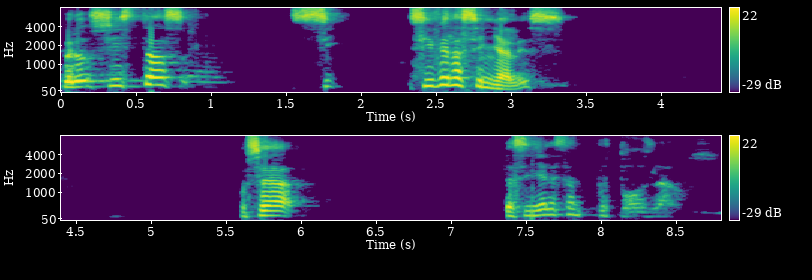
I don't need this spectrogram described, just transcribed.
Pero si estás, si, si ves las señales, o sea, las señales están por todos lados.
